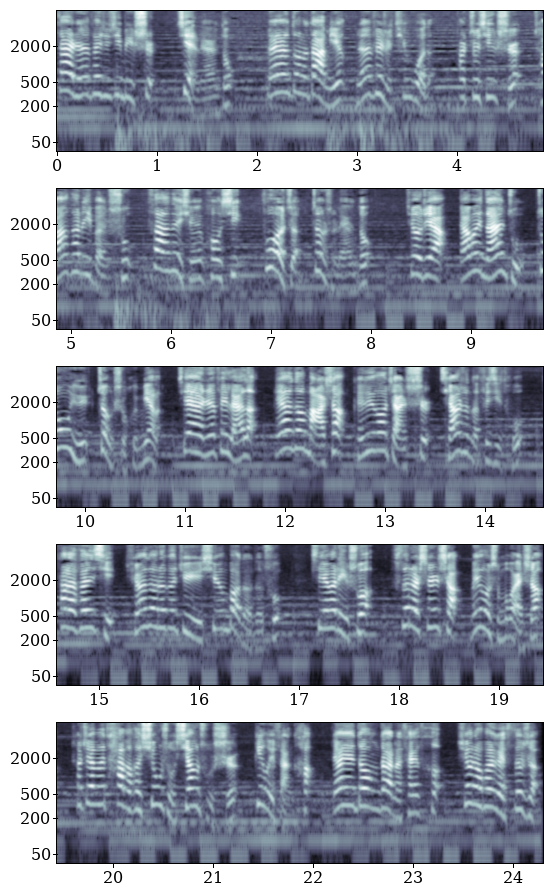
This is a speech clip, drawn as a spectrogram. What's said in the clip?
带任飞去禁闭室见梁彦东。梁彦东的大名，任飞是听过的。他执勤时常看了一本书《犯罪行为剖析》，作者正是梁彦东。就这样，两位男主终于正式会面了。见任飞来了，梁彦东马上给对方展示墙上的分析图。他的分析全都是根据新闻报道得出。新闻里说，死者身上没有什么外伤，这证明他们和凶手相处时并未反抗。梁彦东大胆猜测，凶手会给死者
